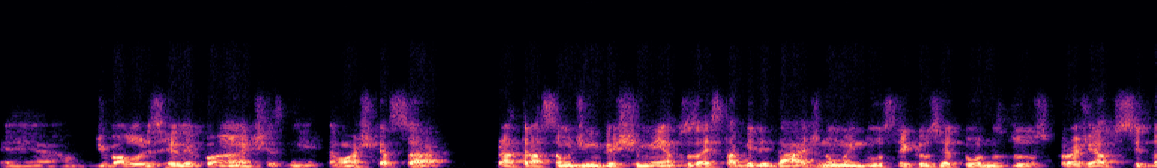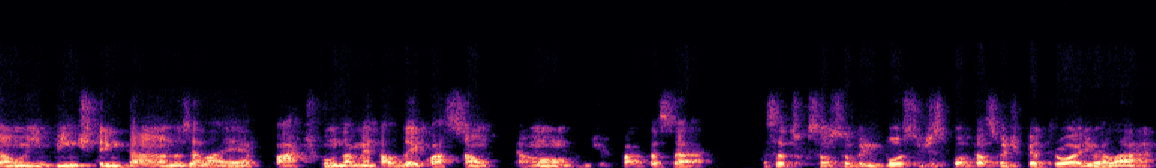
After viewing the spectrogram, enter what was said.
é, de valores relevantes. Né? Então, acho que essa para atração de investimentos, a estabilidade numa indústria que os retornos dos projetos se dão em 20, 30 anos, ela é parte fundamental da equação. Então, de fato, essa, essa discussão sobre imposto de exportação de petróleo, ela,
